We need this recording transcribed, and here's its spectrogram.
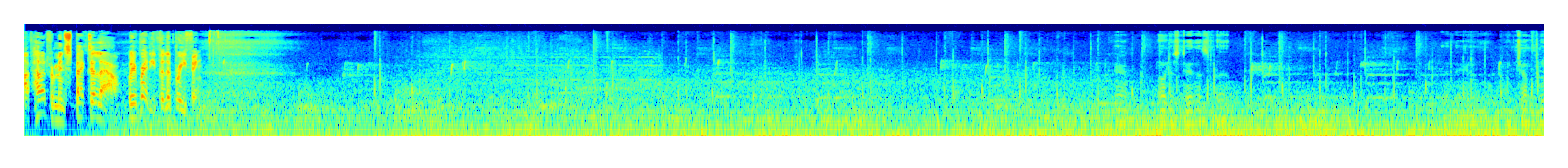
I've heard from Inspector Lau. We're ready for the briefing. Do this bit. Then I'm jumping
